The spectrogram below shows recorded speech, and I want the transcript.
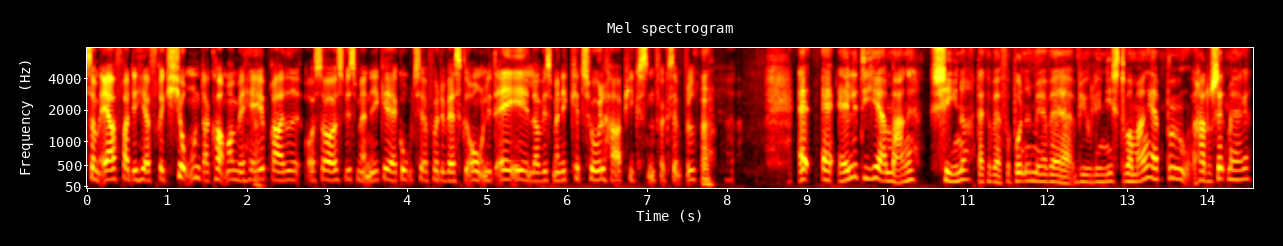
som er fra det her friktion, der kommer med hagebrættet, ja. og så også, hvis man ikke er god til at få det vasket ordentligt af, eller hvis man ikke kan tåle harpiksen, for eksempel. Ja. Af, af alle de her mange gener, der kan være forbundet med at være violinist, hvor mange af dem har du selv mærket?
